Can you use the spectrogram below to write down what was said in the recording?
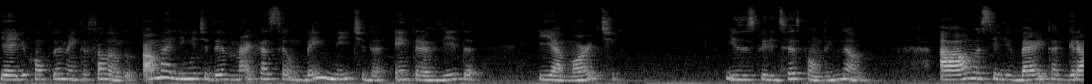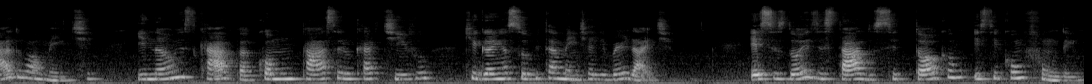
E aí ele complementa falando: há uma linha de demarcação bem nítida entre a vida e a morte? E os espíritos respondem: não. A alma se liberta gradualmente e não escapa como um pássaro cativo que ganha subitamente a liberdade. Esses dois estados se tocam e se confundem.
